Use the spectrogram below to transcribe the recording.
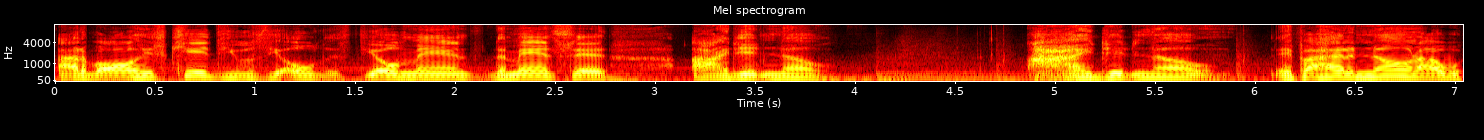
Out of all his kids, he was the oldest. The old man, the man said, I didn't know. I didn't know. If I had known, I, w-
